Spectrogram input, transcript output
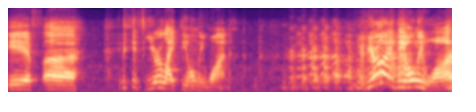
if, uh, if you're like the only one if you're like the only one,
